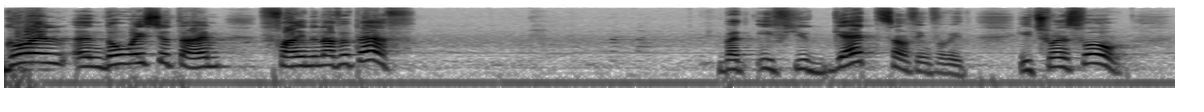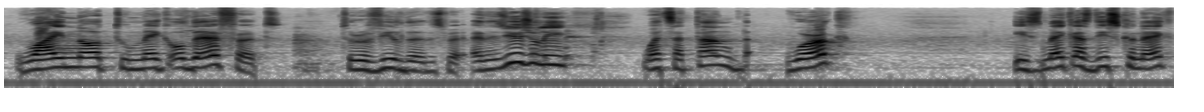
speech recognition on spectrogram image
Go and, and don't waste your time, find another path. But if you get something from it, it transforms. Why not to make all the effort to reveal the, the spirit? And it's usually what Satan work is make us disconnect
